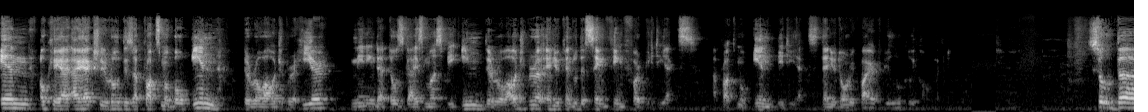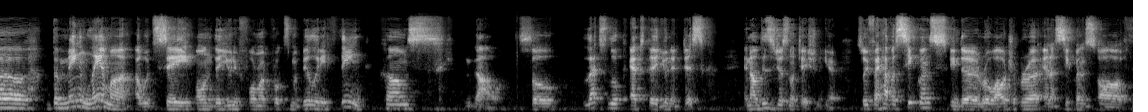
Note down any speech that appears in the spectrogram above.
In, okay, I, I actually wrote this approximable in the Roe algebra here, meaning that those guys must be in the Roe algebra, and you can do the same thing for BDX, approximable in BDX. Then you don't require to be locally compact. So the, the main lemma, I would say, on the uniform approximability thing comes now. So let's look at the unit disk. And now this is just notation here. So if I have a sequence in the Roe algebra and a sequence of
